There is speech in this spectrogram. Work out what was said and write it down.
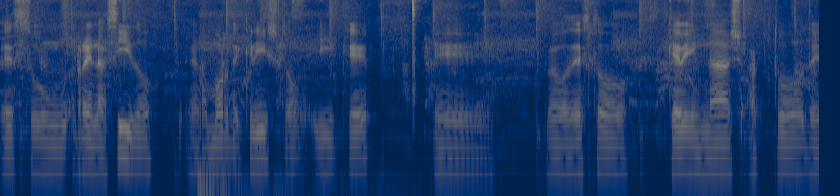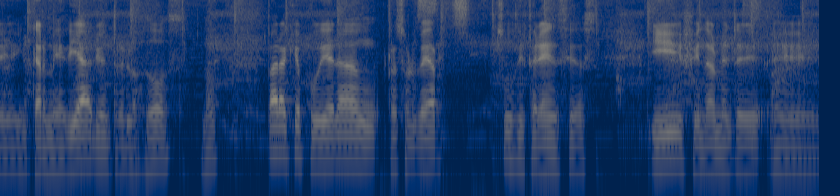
es un renacido en el amor de Cristo y que luego de esto Kevin Nash actuó de intermediario entre los dos, ¿no? Para que pudieran resolver sus diferencias y finalmente eh,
